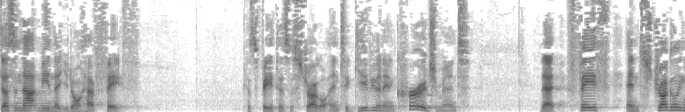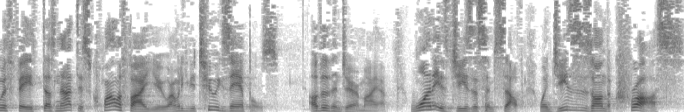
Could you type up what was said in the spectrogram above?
does not mean that you don't have faith. Because faith is a struggle. And to give you an encouragement that faith and struggling with faith does not disqualify you, I'm going to give you two examples other than Jeremiah. One is Jesus himself. When Jesus is on the cross,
